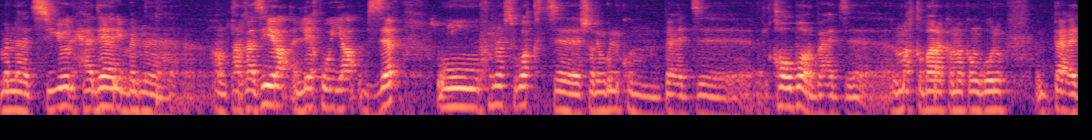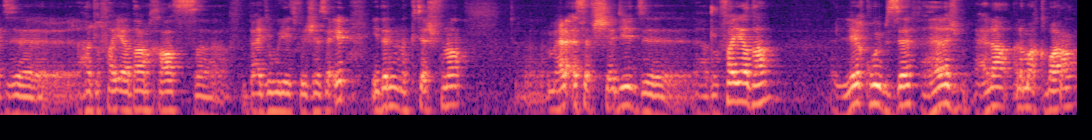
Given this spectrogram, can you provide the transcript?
من هذا السيول حذاري من أمطار غزيرة اللي قوية بزاف. وفي نفس الوقت اش غادي نقول لكم؟ بعد القبور بعد المقبرة كما كنقولوا بعد هذا الفيضان خاص بعض الولايات في الجزائر. إذا اكتشفنا مع الأسف الشديد هذا الفيضان اللي قوي بزاف هاجم على المقبرة.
